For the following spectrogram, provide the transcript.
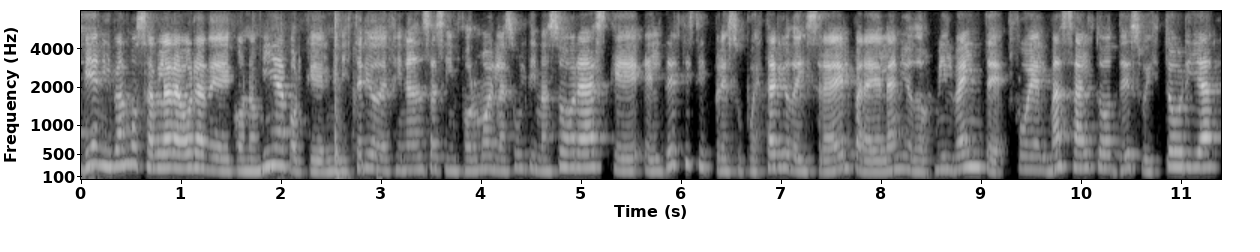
Bien, y vamos a hablar ahora de economía porque el Ministerio de Finanzas informó en las últimas horas que el déficit presupuestario de Israel para el año 2020 fue el más alto de su historia,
